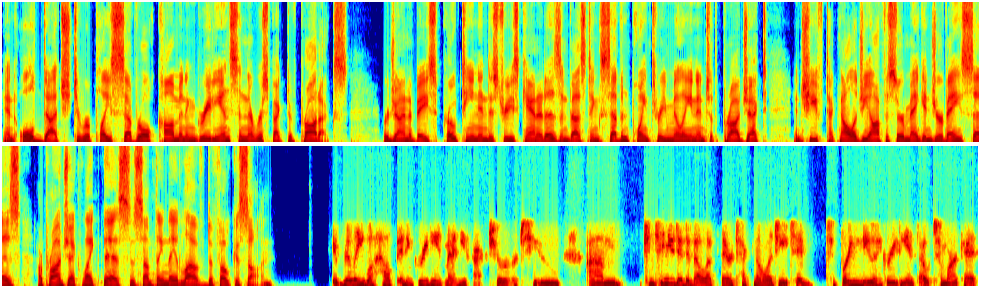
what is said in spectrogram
and Old Dutch to replace several common ingredients in their respective products. Regina-based Protein Industries Canada is investing 7.3 million into the project, and Chief Technology Officer Megan Gervais says a project like this is something they love to focus on. It really will help an ingredient manufacturer to um, continue to develop their technology to, to bring new ingredients out to market.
